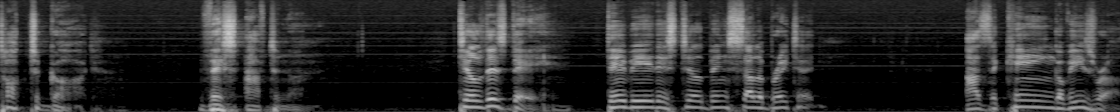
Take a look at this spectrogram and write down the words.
talk to God this afternoon. Till this day, David is still being celebrated as the king of Israel.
